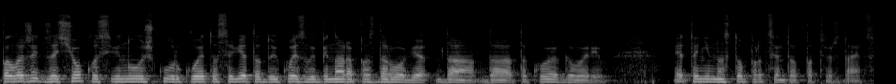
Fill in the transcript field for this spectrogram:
положить за щеку свиную шкурку. Это совет Адуйко из вебинара по здоровью. Да, да, такое говорил. Это не на 100% подтверждается.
